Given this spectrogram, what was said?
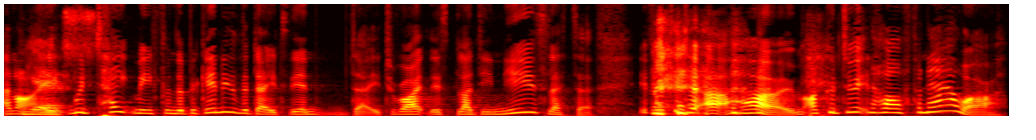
and I, yes. it would take me from the beginning of the day to the end of the day to write this bloody newsletter. If I did it at home, I could do it in half an hour.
